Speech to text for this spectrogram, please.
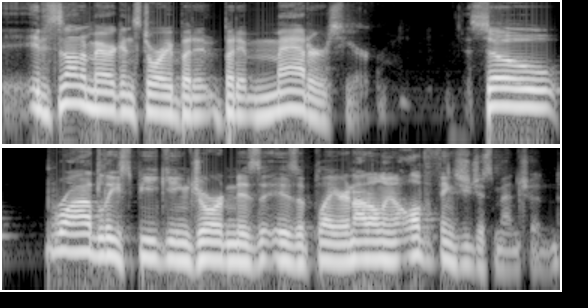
it's not an American story, but it but it matters here. So broadly speaking, Jordan is is a player not only in all the things you just mentioned,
